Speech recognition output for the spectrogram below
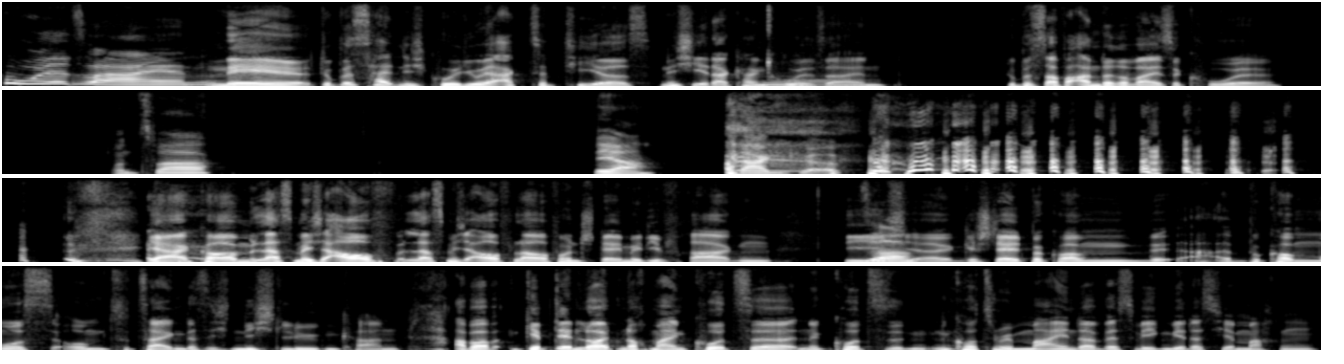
cool sein. Nee, du bist halt nicht cool, Julia, akzeptier's. Nicht jeder kann cool Oh. sein. Du bist auf andere Weise cool. Und zwar. Ja, danke. Ja, komm, lass mich auf, lass mich auflaufen und stell mir die Fragen, die So. ich äh, gestellt bekommen, äh, bekommen muss, um zu zeigen, dass ich nicht lügen kann. Aber gib den Leuten noch mal ein kurze, eine kurze, einen kurzen Reminder, weswegen wir das hier machen.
